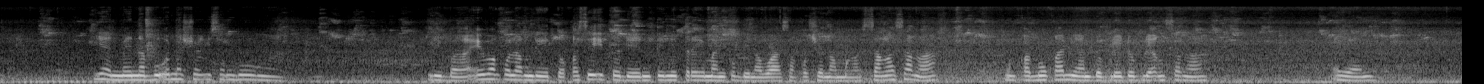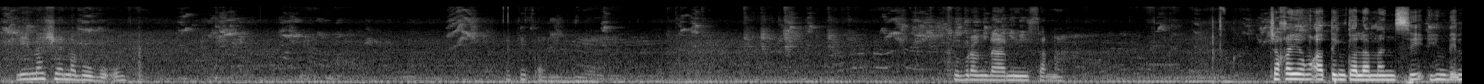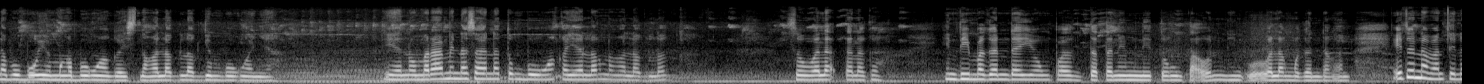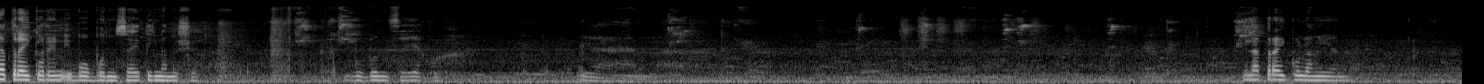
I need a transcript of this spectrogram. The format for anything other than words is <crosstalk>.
Yan, may nabuo na siyang isang bunga. Diba? Ewan ko lang dito. Kasi ito din, tinitreman ko. Binawasan ko siya ng mga sanga-sanga. Yung kamukha niyan, doble-doble ang sanga. Ayan. Hindi na siya nabubuo. Bakit ano? Yan. Sobrang daming sanga. Tsaka yung ating kalamansi, hindi nabubuo yung mga bunga guys. Nangalaglag yung bunga niya. Yan o, marami na sana tong bunga, kaya lang nangalaglag. So wala talaga. Hindi maganda yung pagtatanim nitong taon. Walang magandang ano. Ito naman, tinatry ko rin ibubonsai. Tingnan mo siya. Ibubonsai ako. Ayan. Tinatry ko lang yan.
